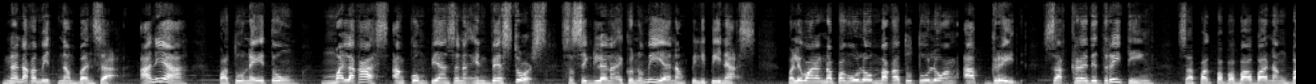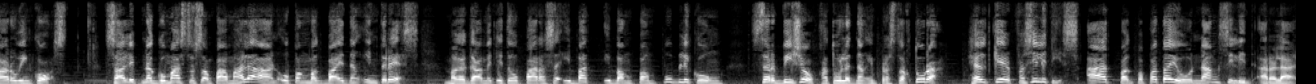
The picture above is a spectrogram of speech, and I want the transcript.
na nakamit ng bansa. Aniya, patunay itong malakas ang kumpiyansa ng investors sa sigla ng ekonomiya ng Pilipinas. Paliwanag ng Pangulo, makatutulong ang upgrade sa credit rating sa pagpapababa ng borrowing cost. Salip na gumastos ang pamahalaan upang magbayad ng interes, magagamit ito para sa iba't ibang pampublikong serbisyo katulad ng infrastruktura, healthcare facilities at pagpapatayo ng silid-aralan.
